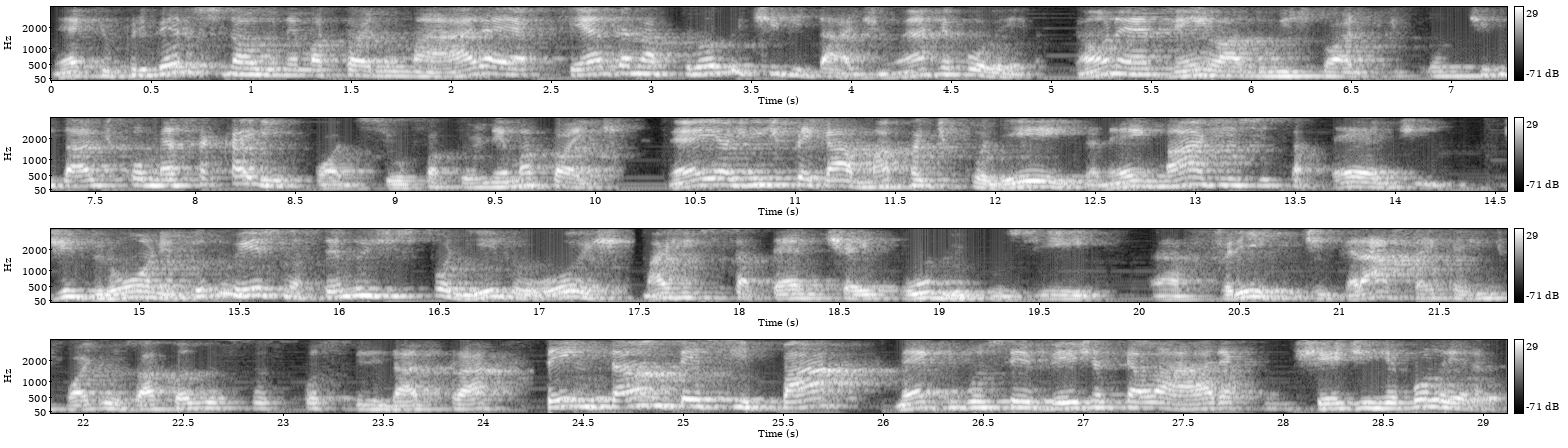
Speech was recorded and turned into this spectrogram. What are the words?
né? Que o primeiro sinal do nematóide numa área é a queda na produtividade, não é a reboleira. Então, né, vem lá de um histórico de produtividade e começa a cair, pode ser o fator nematóide, né? E a gente pegar mapa de colheita, né, imagens de satélite, de drone, tudo isso nós temos disponível hoje, imagens de satélite aí públicos e uh, free, de graça, aí, que a gente pode usar todas essas possibilidades para tentar antecipar né, que você veja aquela área cheia de reboleira.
